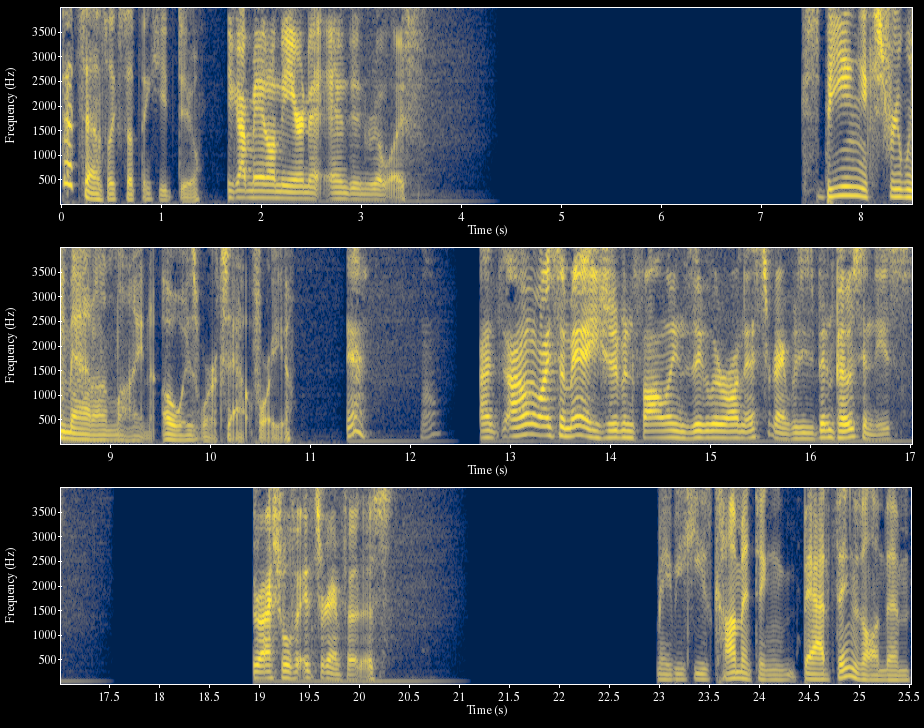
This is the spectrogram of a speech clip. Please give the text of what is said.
That sounds like something he'd do. He got mad on the internet and in real life. Being extremely mad online always works out for you. Yeah. Well, I, I don't know why so mad. He should have been following Ziggler on Instagram because he's been posting these. They're actual Instagram photos. Maybe he's commenting bad things on them.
